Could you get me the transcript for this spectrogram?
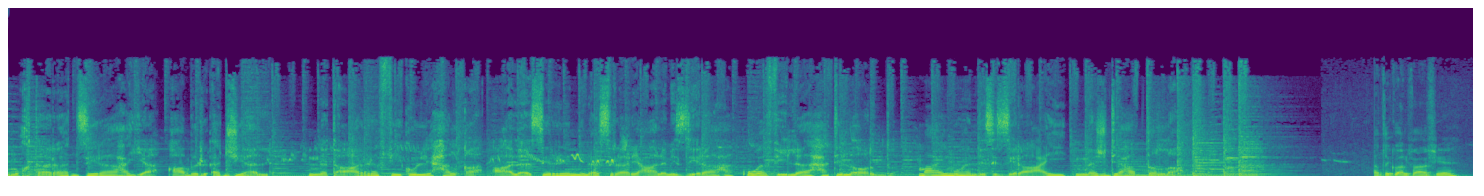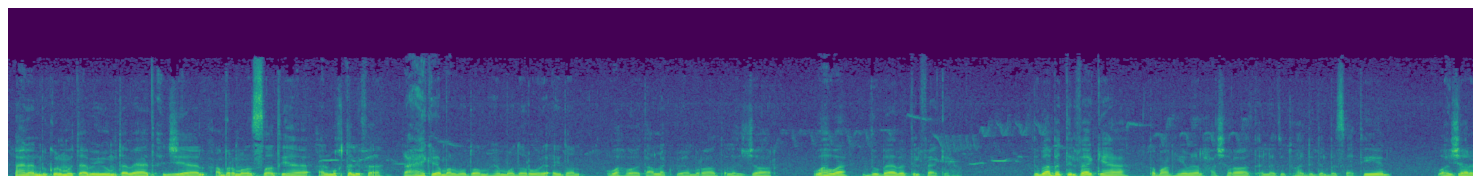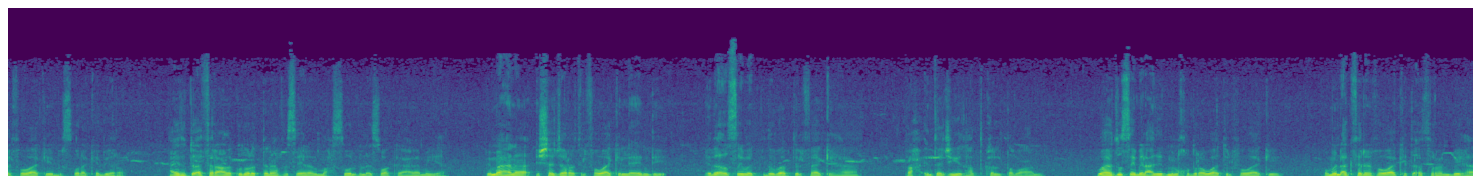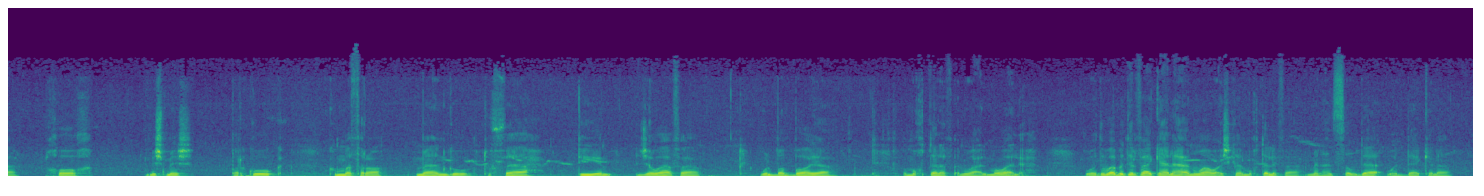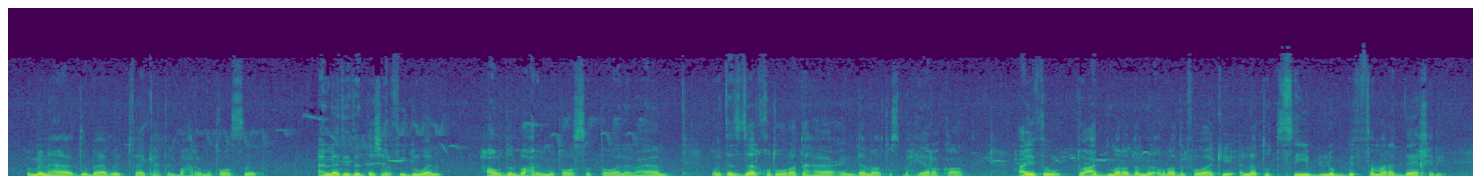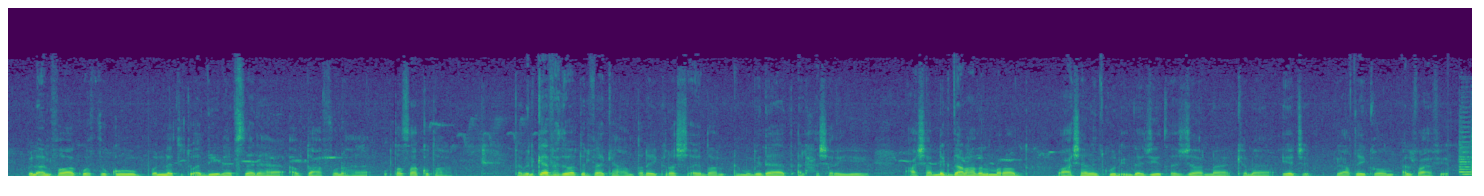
مختارات زراعية عبر أجيال. نتعرف في كل حلقة على سر من أسرار عالم الزراعة وفلاحة الأرض مع المهندس الزراعي مجدي عبد الله يعطيكم ألف عافية. أهلا بكل متابعي ومتابعات أجيال عبر منصاتها المختلفة. رح نحكي اليوم عن موضوع مهم وضروري أيضا وهو يتعلق بأمراض الأشجار وهو ذبابة الفاكهة. ذبابة الفاكهة طبعا هي من الحشرات التي تهدد البساتين وأشجار الفواكه بصورة كبيرة حيث تؤثر على القدرة التنافسية للمحصول في الأسواق العالمية. بمعنى شجرة الفواكه اللي عندي. إذا أصيبت بذبابة الفاكهة راح إنتاجيتها تقل طبعا وهي تصيب العديد من الخضروات والفواكه ومن أكثر الفواكه تأثرا بها خوخ مشمش بركوك كمثرى مانجو تفاح تين جوافة والبابايا ومختلف أنواع الموالح. وذبابة الفاكهة لها أنواع وأشكال مختلفة منها السوداء والداكنة. ومنها ذبابة فاكهة البحر المتوسط التي تنتشر في دول حوض البحر المتوسط طوال العام وتزداد خطورتها عندما تصبح يرقة حيث تعد مرضا من أمراض الفواكه التي تصيب لب الثمر الداخلي بالأنفاق والثقوب والتي تؤدي إلى إفسادها أو تعفنها وتساقطها. فبنكافح ذبابة الفاكهة عن طريق رش أيضا المبيدات الحشرية عشان نقضي على هذا المرض وعشان تكون إنتاجية أشجارنا كما يجب. يعطيكم ألف عافية.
